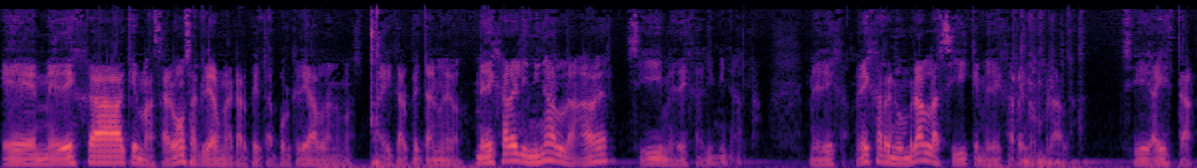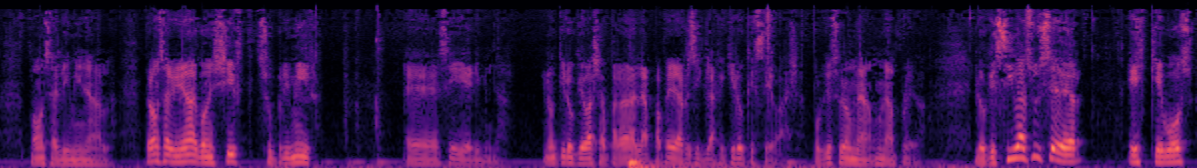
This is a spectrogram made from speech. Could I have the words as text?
eh, me deja, ¿qué más? A ver, vamos a crear una carpeta por crearla nomás. Hay carpeta nueva. ¿Me dejará eliminarla? A ver, sí, me deja eliminarla. Me deja, ¿me deja renombrarla? Sí, que me deja renombrarla. Sí, ahí está. Vamos a eliminarla. Pero vamos a eliminarla con Shift, suprimir. Eh, sí, eliminar. No quiero que vaya a parar a la papel de reciclaje, quiero que se vaya, porque eso era una, una prueba. Lo que sí va a suceder es que vos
